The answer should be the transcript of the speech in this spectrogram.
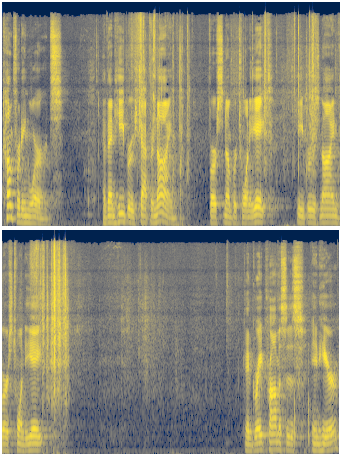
comforting words. And then Hebrews chapter 9, verse number 28. Hebrews 9, verse 28. Again, great promises in here.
